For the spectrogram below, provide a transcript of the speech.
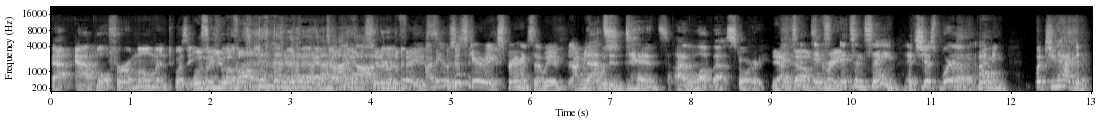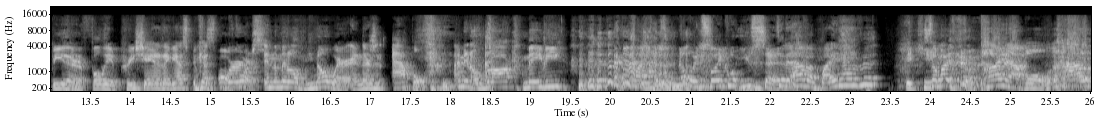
That apple for a moment was a Was a UFO. I Almost thought- hit her in the face. I mean, it was a scary experience that we. I mean, it That's was. intense. I love that story. yeah, it's, that was it's, great. it's insane. It's just where Yeah. Uh, I mean, but you had to be there to fully appreciate it, I guess, because Oh, we're in the middle of nowhere and there's an apple. I mean, a rock maybe. no, it's like what you said. Did it have a bite out of it? It can't- Somebody threw a pineapple out of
